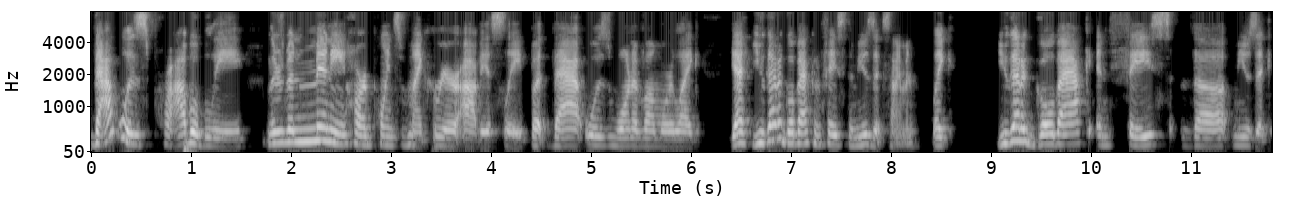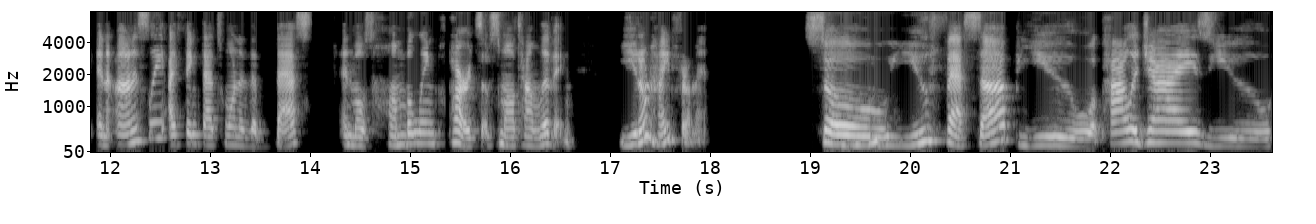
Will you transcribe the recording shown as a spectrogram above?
that was probably there's been many hard points of my career obviously, but that was one of them where like, yeah, you got to go back and face the music, Simon. Like you got to go back and face the music. And honestly, I think that's one of the best and most humbling parts of small town living. You don't hide from it. So mm-hmm. you fess up, you apologize, you,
